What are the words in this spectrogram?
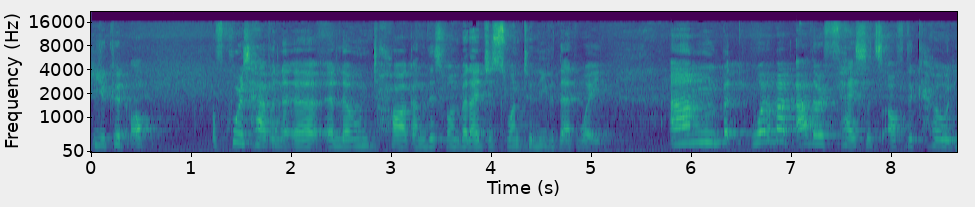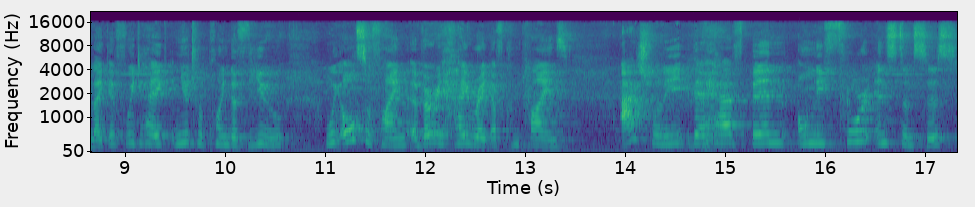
you could, of course, have an, uh, a lone talk on this one, but I just want to leave it that way. Um, but what about other facets of the code? Like if we take neutral point of view, we also find a very high rate of compliance. Actually, there have been only four instances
